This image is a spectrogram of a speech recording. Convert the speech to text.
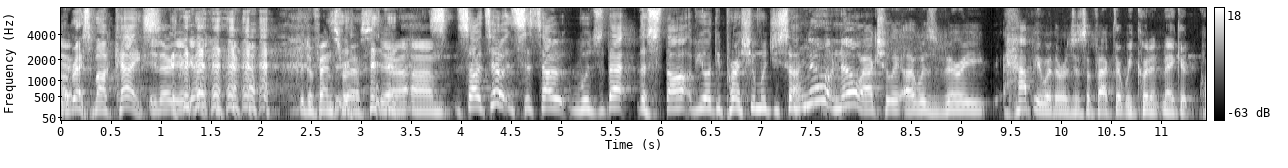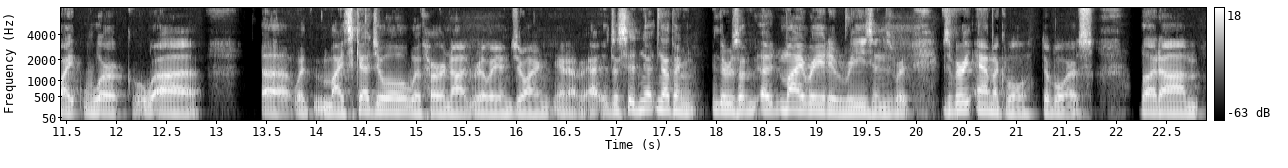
I rest my case. there you go. the defense rests. Yeah. Um, So, tell, so, so was that the start of your depression? Would you say? No, no. Actually, I was very happy with her. Just the fact that we couldn't make it quite work uh, uh, with my schedule, with her not really enjoying. You know, just no- nothing. There was a, a myriad of reasons. It was a very amicable divorce, but um,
